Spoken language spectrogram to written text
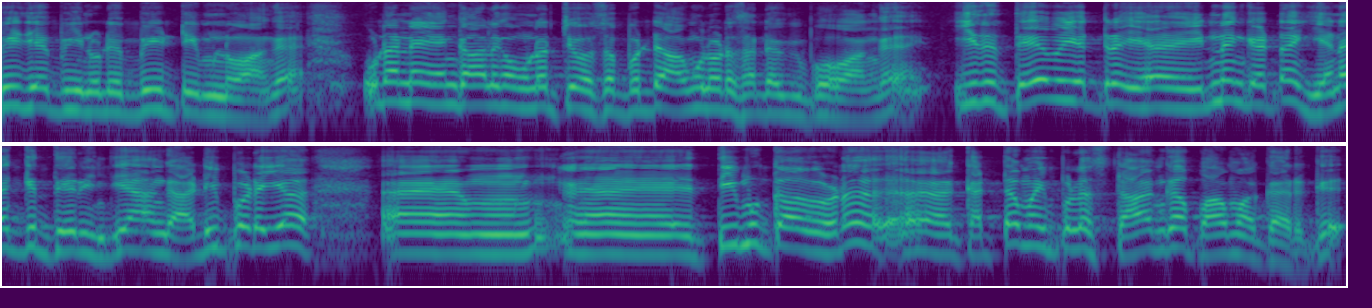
பிஜேபியினுடைய பி டீம்னுவாங்க உடனே எங்கள் ஆளுங்க உணர்ச்சி வசப்பட்டு அவங்களோட சண்டைக்கு போவாங்க. இது தேவையற்ற இன்னும் கேட்டால் எனக்கு தெரிஞ்சு அங்கே அடிப்படையாக திமுகவோட கட்டமைப்பில் ஸ்ட்ராங்காக பாமக இருக்குது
